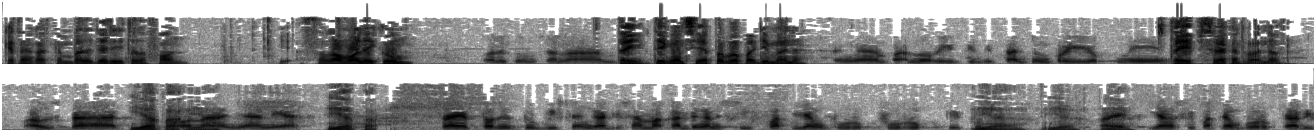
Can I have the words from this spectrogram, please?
Kita angkat kembali dari telepon. Ya, Assalamualaikum. Waalaikumsalam. Baik, dengan siapa Bapak di mana? Dengan Pak Nuridin di Tanjung Priuk nih. Baik, silakan Pak Nur. Pak Ustadz. Iya, Pak, Mau iya. nanya nih ya. Iya Pak. Setan itu bisa nggak disamakan dengan sifat yang buruk-buruk gitu? Iya, iya. iya. Baik yang sifat yang buruk dari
